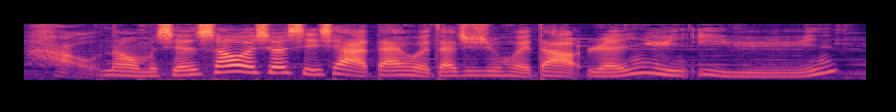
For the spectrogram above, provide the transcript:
好，那我们先稍微休息一下，待会再继续回到人云亦云。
